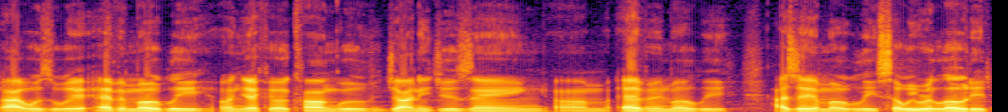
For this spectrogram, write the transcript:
I was with Evan Mobley, Onyeka Okongwu, Johnny Juzang, um, Evan Mobley, Isaiah Mobley. So we were loaded.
